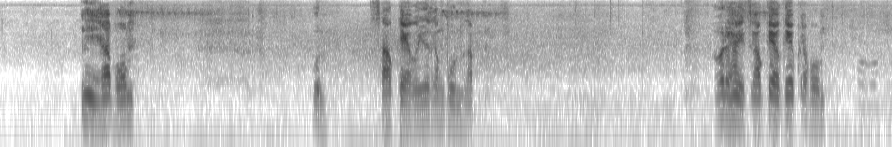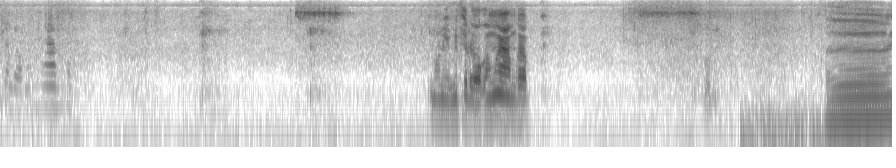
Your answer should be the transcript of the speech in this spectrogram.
ๆนี่ครับผมปุ่นสาวแก้วก็อยู่ทางปุ่นครับเอาได้ให้สาวแก้วเก็บครับผม มองนี่มันจะดอกงามๆครับเอ้ย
